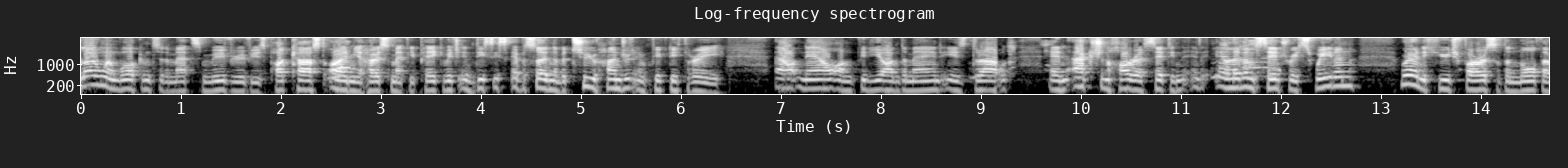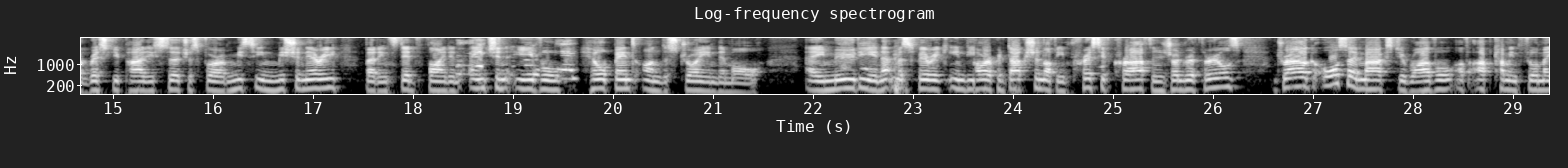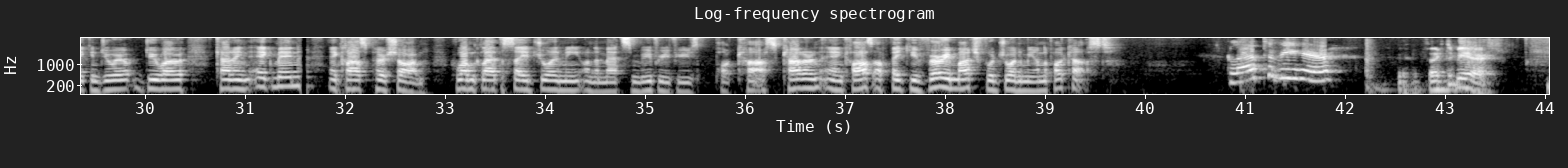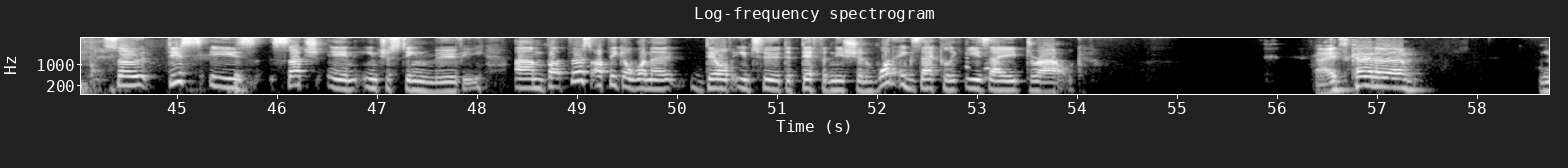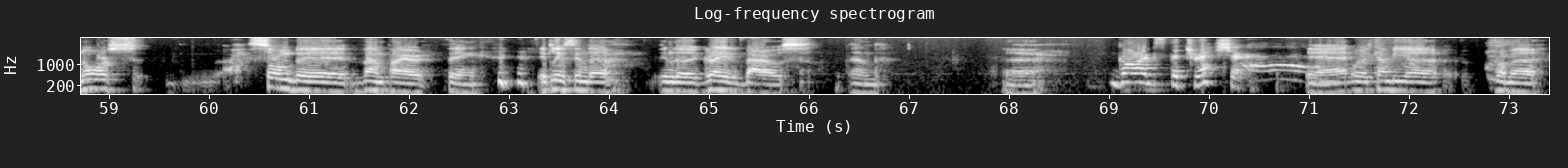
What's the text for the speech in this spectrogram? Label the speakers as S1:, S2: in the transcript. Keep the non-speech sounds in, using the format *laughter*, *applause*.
S1: Hello and welcome to the Matt's Movie Reviews podcast. I am your host Matthew Pekovic and this is episode number 253. Out now on video on demand is Draug, an action horror set in 11th century Sweden. We're in a huge forest of the north. A rescue party searches for a missing missionary, but instead find an ancient evil hell bent on destroying them all. A moody and atmospheric indie horror production of impressive craft and genre thrills, Draug also marks the arrival of upcoming filmmaking duo, duo Karin Engman and Klas Persson, who I'm glad to say join me on the Matt's Movie Reviews podcast. Karin and Klas, I thank you very much for joining me on the podcast.
S2: Glad to be here. *laughs*
S3: Thanks to be here.
S1: So this is such an interesting movie. Um, but first, I think I want to delve into the definition. What exactly is a Draug?
S3: Uh, it's kind of a Norse zombie vampire thing. *laughs* it lives in the in the grave barrows and uh,
S2: guards the treasure.
S3: Yeah, or it can be a from a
